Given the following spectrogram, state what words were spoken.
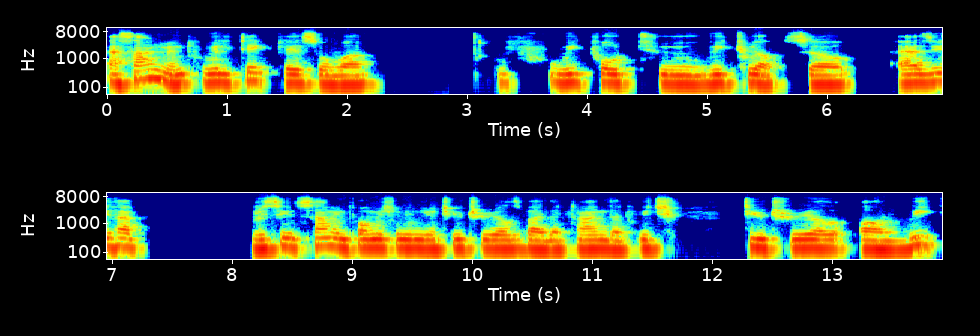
assignment will take place over week 4 to week 12. So as you have received some information in your tutorials by the time that which tutorial or week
